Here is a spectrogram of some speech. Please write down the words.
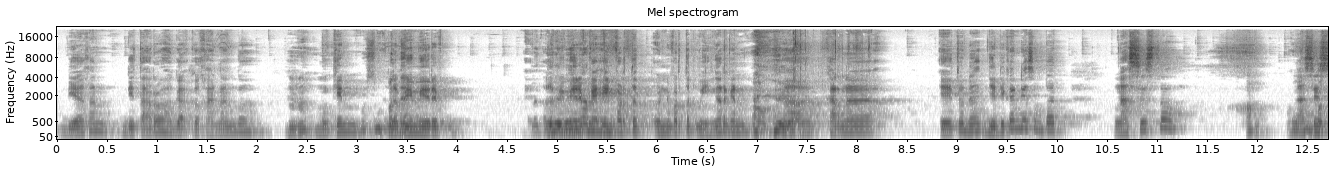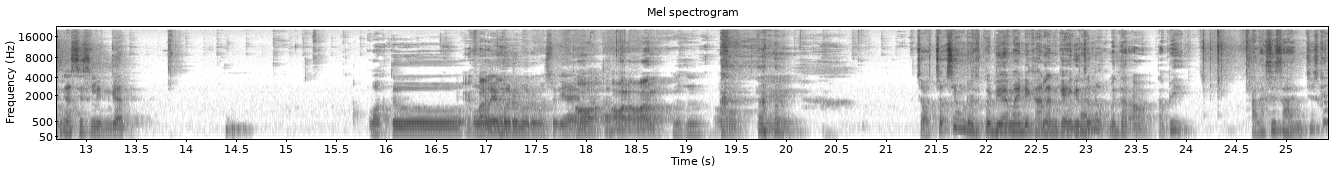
dia kan ditaruh agak ke kanan tuh. Hmm? Mungkin lebih mirip lebih mirip kayak inverted inverted winger kan. Nah, karena ya itu dah jadi kan dia sempat ngasis tuh. ngasis ngasis Lingard. Waktu Ole baru baru masuk ya Oh, awal-awal. Mm-mm. Oke. Cocok sih menurutku dia main di kanan kayak gitu no. bentar, oh, tapi Alexis Sanchez kan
